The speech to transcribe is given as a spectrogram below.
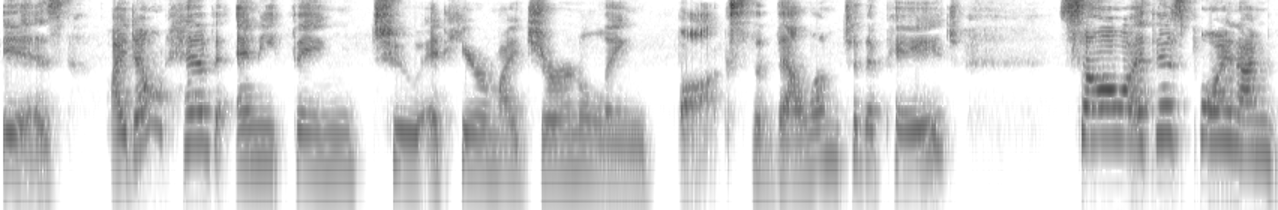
is I don't have anything to adhere my journaling box, the vellum to the page. So at this point, I'm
